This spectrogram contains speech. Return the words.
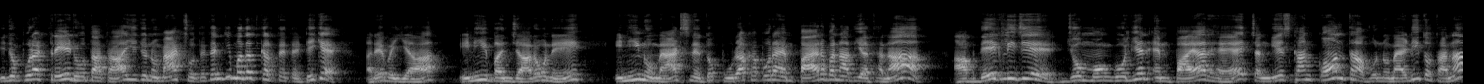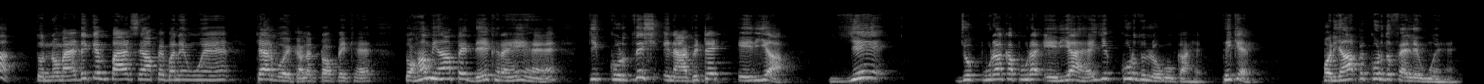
ये जो पूरा ट्रेड होता था, ये जो नोमैट्स होते थे, इनकी मदद करते थे, ठीक है? अरे भैया, इन्हीं बंजारों ने, इन्हीं नोमैट्स ने तो पूरा का पूरा एम्पायर बना दिया था ना? आप देख लीजिए, जो मंगोलियन एम्पायर है, चंगेज खान कौन था? वो नोमैडी तो था ना? तो नोमैडिक एम्पायर यहाँ पे बने हुए हैं। खैर, वो एक अलग टॉपिक है। तो हम यहाँ पे देख रहे हैं कि कुर्दिश इनहेबिटेड एरिया ये जो पूरा का पूरा एरिया है, ये कुर्द लोगों का है, ठीक है? और यहाँ पे कुर्द फैले हुए हैं।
